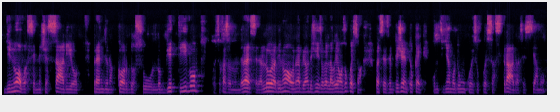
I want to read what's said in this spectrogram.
Di nuovo, se necessario, prendi un accordo sull'obiettivo, in questo caso non deve essere, allora di nuovo noi abbiamo deciso che lavoriamo su questo, ma può essere semplicemente ok, continuiamo dunque su questa strada se siamo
